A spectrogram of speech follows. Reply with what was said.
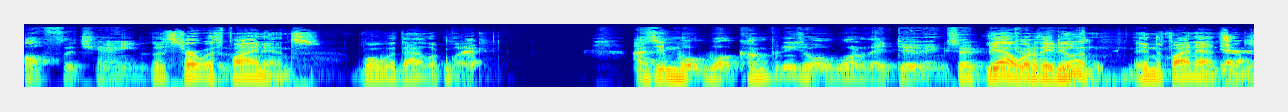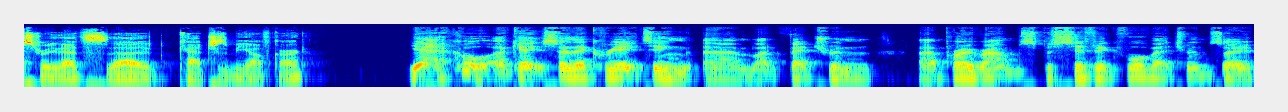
off the chain. Let's start with finance. What would that look like? As in what what companies or what are they doing? So yeah, what are they doing in the finance yeah. industry? That's uh, catches me off guard. Yeah, cool. Okay, so they're creating um, like veteran uh, programs specific for veterans. So,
